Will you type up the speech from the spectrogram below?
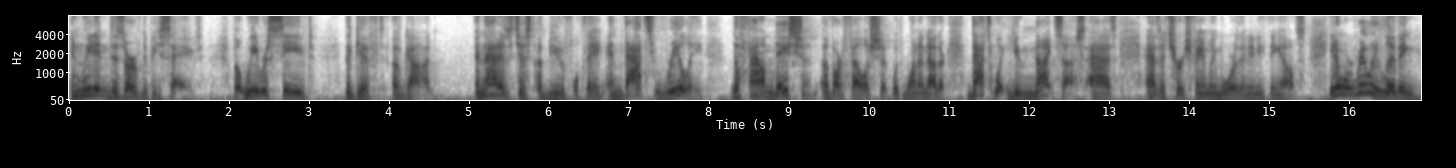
And we didn't deserve to be saved, but we received the gift of God. And that is just a beautiful thing. And that's really the foundation of our fellowship with one another. That's what unites us as, as a church family more than anything else. You know, we're really living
